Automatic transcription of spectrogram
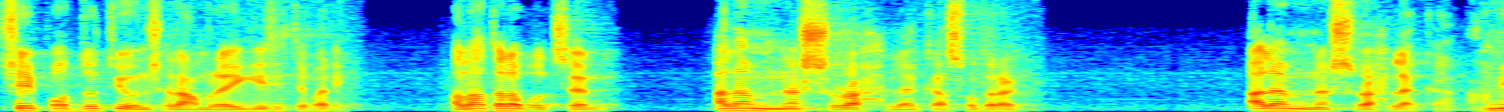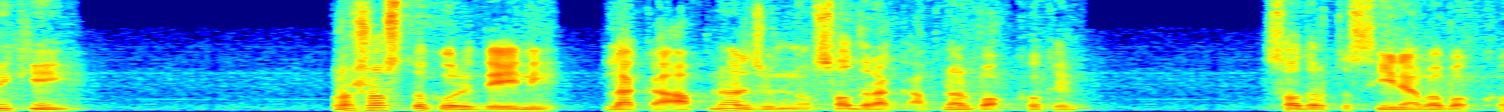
সেই পদ্ধতি অনুসারে আমরা এগিয়ে যেতে পারি। আল্লাহ তালা বলছেন, আলাম নাসরাহলাকা সদরাক? আলাম নাসরাহলাকা আমি কি প্রশস্ত করে দেইনি? লাকা, আপনার জন্য সদরাক, আপনার বক্ষকে? সদর তো সিনা বা বক্ষ।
